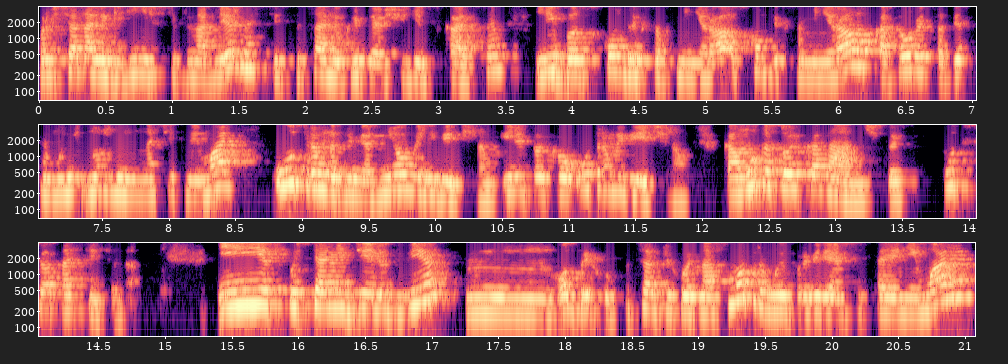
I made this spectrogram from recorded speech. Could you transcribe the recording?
профессиональной гигиенические принадлежности и специальный укрепляющий гель с кальцием, либо с, комплексов минерал, с комплексом минералов, которые, соответственно, ему нужно наносить на эмаль утром, например, днем или вечером, или только утром и вечером, кому-то только на ночь, то есть тут все относительно. И спустя неделю-две он приходит, пациент приходит на осмотр, мы проверяем состояние эмали,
